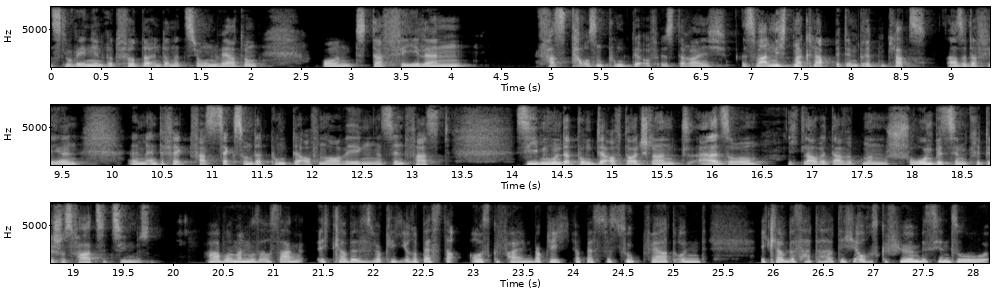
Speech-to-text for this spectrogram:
Slowenien wird Vierter in der Nationenwertung und da fehlen fast 1000 Punkte auf Österreich. Es war nicht mal knapp mit dem dritten Platz. Also da fehlen im Endeffekt fast 600 Punkte auf Norwegen. Es sind fast 700 Punkte auf Deutschland. Also ich glaube, da wird man schon ein bisschen kritisches Fazit ziehen müssen. Aber man muss auch sagen, ich glaube, es ist wirklich ihre beste ausgefallen, wirklich ihr bestes Zugpferd. Und ich glaube, das hat, hatte ich auch das Gefühl, ein bisschen so,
